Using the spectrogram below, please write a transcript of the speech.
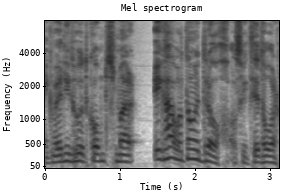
Ik weet niet hoe het komt, maar ik hou het nooit droog als ik dit hoor.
